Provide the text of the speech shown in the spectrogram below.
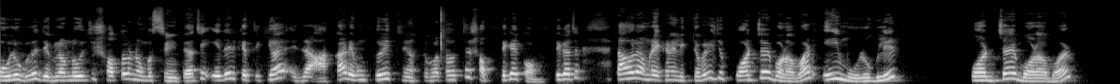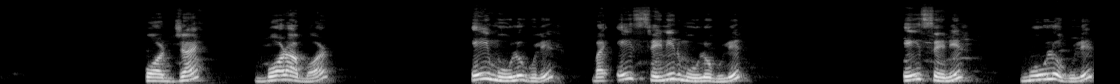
মৌলগুলো যেগুলো আমরা বলছি সতেরো নম্বর শ্রেণীতে আছে এদের ক্ষেত্রে কি হয়? এদের আকার এবং তড়িৎ ঋণাত্মকতা হচ্ছে সব থেকে কম ঠিক আছে? তাহলে আমরা এখানে লিখতে পারি যে পর্যায় বরাবর এই মৌলগুলির পর্যায় বরাবর পর্যায় বরাবর এই মৌলগুলির বা এই শ্রেণির মৌলগুলির, এই শ্রেণির মৌলগুলির,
